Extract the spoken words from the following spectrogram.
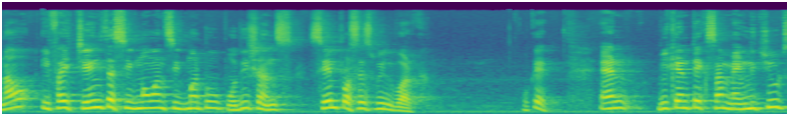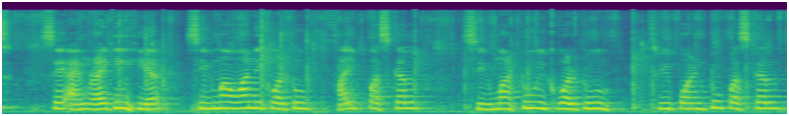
Now, if I change the sigma 1, sigma 2 positions, same process will work. Okay and we can take some magnitudes. Say I am writing here sigma 1 equal to 5 Pascal, sigma 2 equal to 3.2 Pascal.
